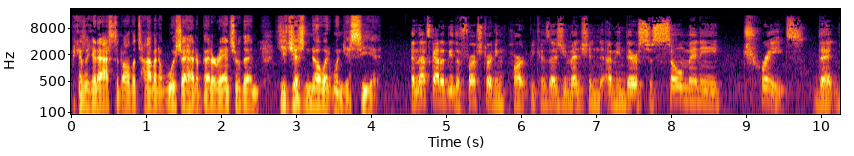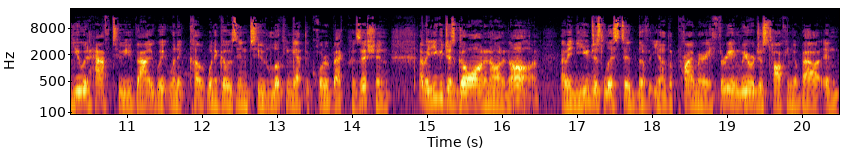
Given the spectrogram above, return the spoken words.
because I get asked it all the time, and I wish I had a better answer than you just know it when you see it. And that's got to be the frustrating part because, as you mentioned, I mean, there's just so many traits that you would have to evaluate when it co- when it goes into looking at the quarterback position. I mean, you could just go on and on and on. I mean, you just listed the you know the primary three, and we were just talking about, and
